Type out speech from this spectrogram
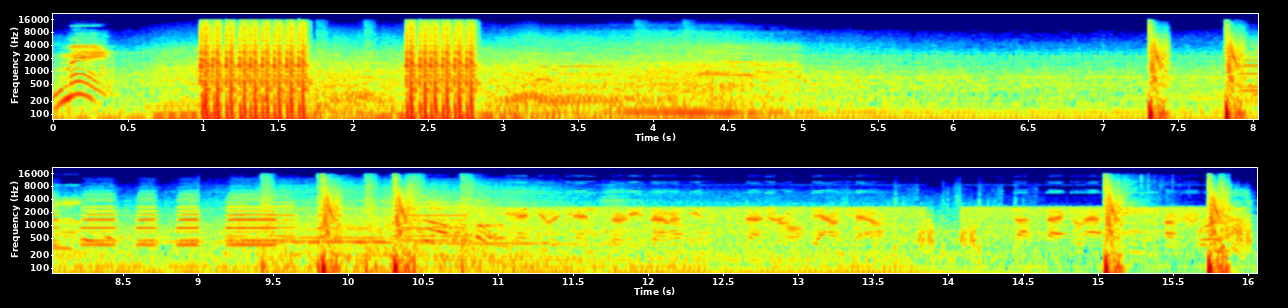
man. Head to a 1037 in Central, downtown. Suspect last seen on foot.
